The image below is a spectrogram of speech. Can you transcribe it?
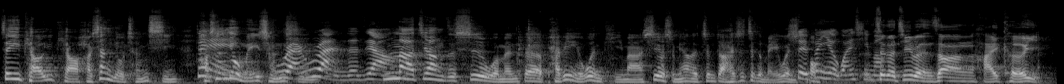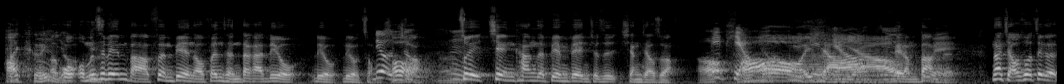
这一条一条好像有成型，好像又没成型，软软的这样。那这样子是我们的排便有问题吗？是有什么样的征兆，还是这个没问题？水分也有关系吗？这个基本上还可以，还可以。我我们这边把粪便哦分成大概六六六种。六种。最健康的便便就是香蕉状，一条哦，一条，非常棒的。那假如说这个。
